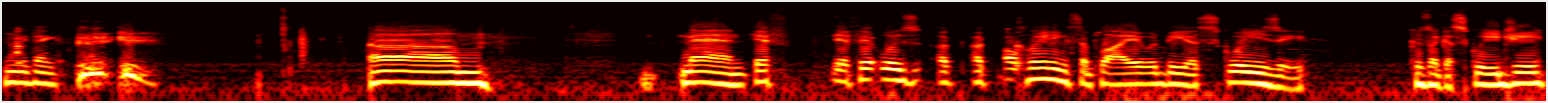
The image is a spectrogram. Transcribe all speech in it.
let me think. um, man, if if it was a, a Oh. cleaning supply, it would be a squeezy. Cause like a squeegee.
